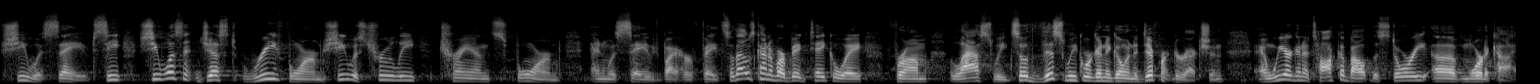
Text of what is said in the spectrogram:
she was saved. See, she wasn't just reformed, she was truly transformed and was saved by her faith. So that was kind of our big takeaway from last week. So this week we're going to go in a different direction, and we are going to talk about the story of Mordecai.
